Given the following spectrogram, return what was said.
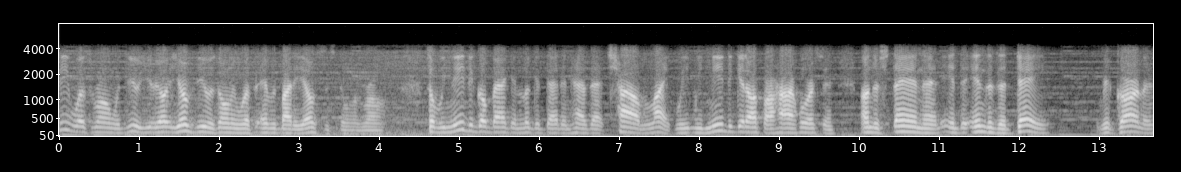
see what's wrong with you. Your, your view is only what everybody else is doing wrong. So we need to go back and look at that and have that childlike. We we need to get off our high horse and understand that at the end of the day, regardless,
